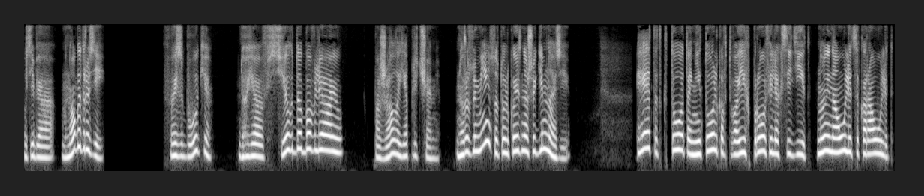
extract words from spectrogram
У тебя много друзей?» «В Фейсбуке? Да я всех добавляю», — пожала я плечами. «Но, разумеется, только из нашей гимназии». «Этот кто-то не только в твоих профилях сидит, но и на улице караулит.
